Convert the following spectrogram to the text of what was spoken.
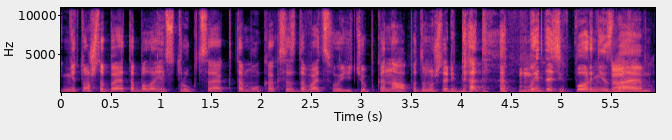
не то, чтобы это была инструкция к тому, как создавать свой YouTube-канал, потому что, ребята, мы до сих пор не Да, знаем, да.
